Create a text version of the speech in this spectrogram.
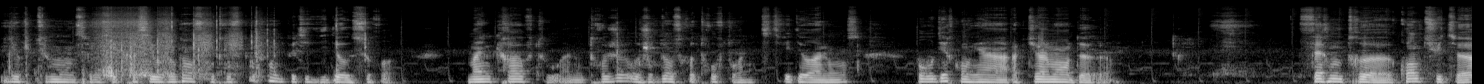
Yo tout le monde, c'est le fait Aujourd'hui on se retrouve pour une petite vidéo sur euh, Minecraft ou un autre jeu. Aujourd'hui on se retrouve pour une petite vidéo annonce pour vous dire qu'on vient actuellement de faire notre euh, compte Twitter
